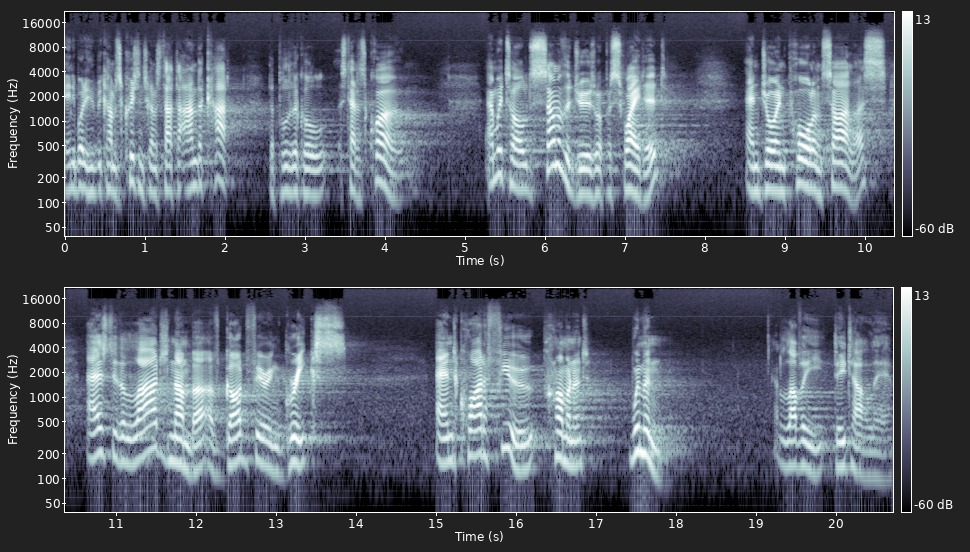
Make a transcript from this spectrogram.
anybody who becomes a Christian is going to start to undercut the political status quo. And we're told some of the Jews were persuaded and joined Paul and Silas, as did a large number of God fearing Greeks and quite a few prominent women. A lovely detail there.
